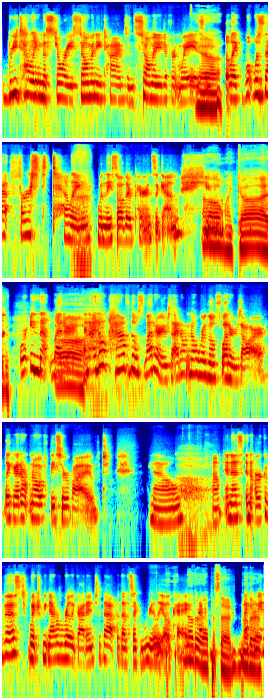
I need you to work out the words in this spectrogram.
retelling the story so many times in so many different ways. And- Yeah. but like, what was that first telling when they saw their parents again? Oh know? my god. Or in that letter. Ugh. and I don't have those letters. I don't know where those letters are. Like, I don't know if they survived. You know, um, and as an archivist, which we never really got into that, but that's like really okay. Another episode. Another episode.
